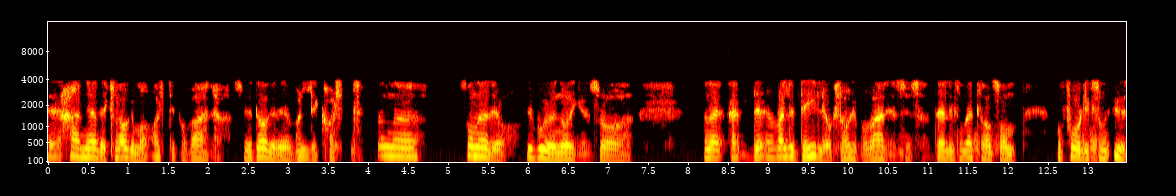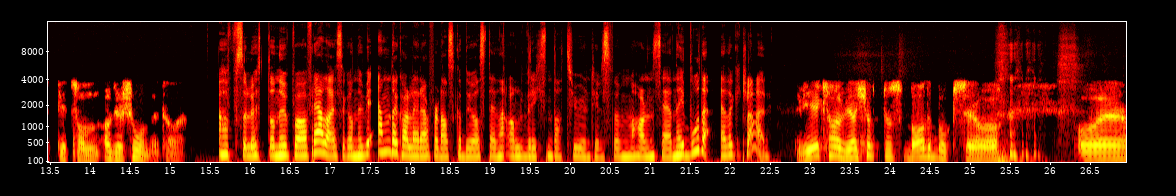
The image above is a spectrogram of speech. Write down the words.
eh, her nede klager man alltid på været. Så i dag er det veldig kaldt. Men eh, sånn er det jo. Vi bor jo i Norge, så men det er veldig deilig å klage på været, syns jeg. Det er liksom et eller annet sånn Man får liksom ut litt sånn aggresjon ut av det. Absolutt. Og nå på fredag så kan det bli enda kaldere, for da skal du og Steinar Albrigtsen ta turen til svømmehallen scene i Bodø. Er dere klar? Vi er klar. Vi har kjøpt oss badebukse og, og uh,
